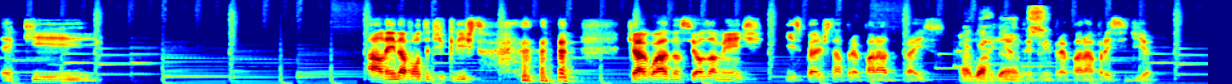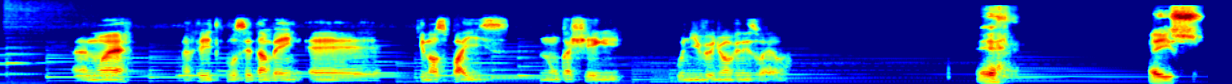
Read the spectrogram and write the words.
é que além da volta de Cristo, que eu aguardo ansiosamente e espero estar preparado para isso. Aguardamos. Eu tenho que me preparar para esse dia. É, não é? acredito que você também, é que nosso país nunca chegue o nível de uma Venezuela. É. É isso.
